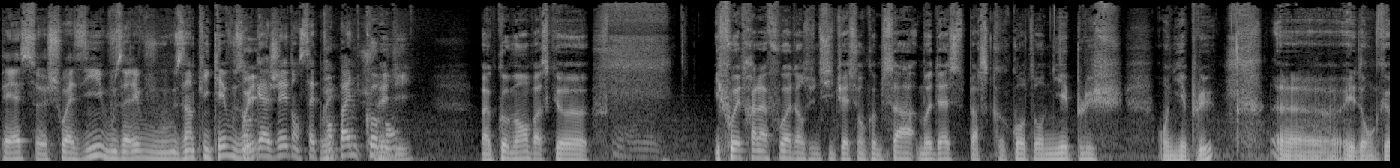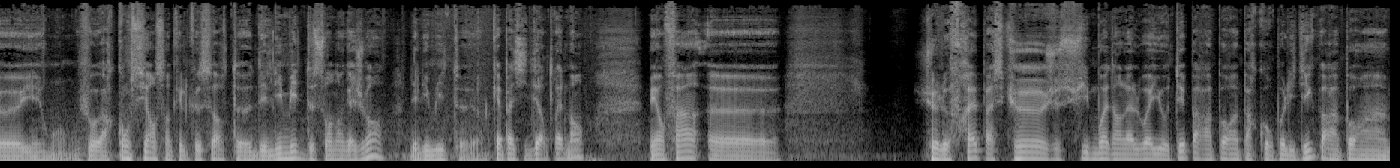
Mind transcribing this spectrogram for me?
PS choisi, vous allez vous impliquer, vous engager dans cette campagne? Comment? dit. Ben, comment? Parce que il faut être à la fois dans une situation comme ça, modeste, parce que quand on n'y est plus, on n'y est plus. Euh, et donc, euh, il faut avoir conscience, en quelque sorte, des limites de son engagement, des limites en euh, capacité d'entraînement. Mais enfin, euh, je le ferai parce que je suis, moi, dans la loyauté par rapport à un parcours politique, par rapport à un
